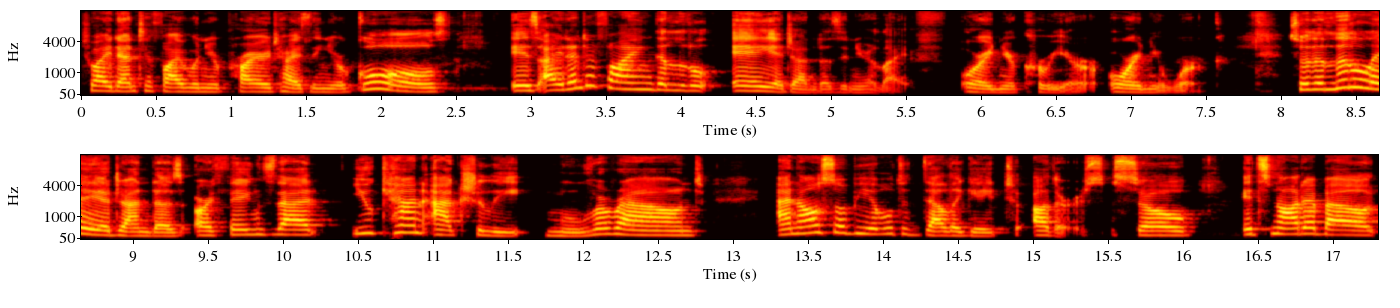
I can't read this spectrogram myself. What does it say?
to identify when you're prioritizing your goals is identifying the little A agendas in your life or in your career or in your work. So the little A agendas are things that you can actually move around and also be able to delegate to others. So it's not about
